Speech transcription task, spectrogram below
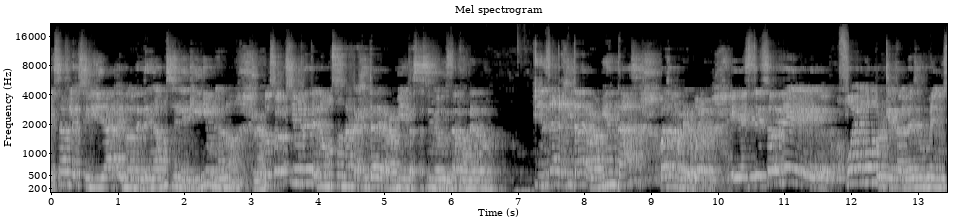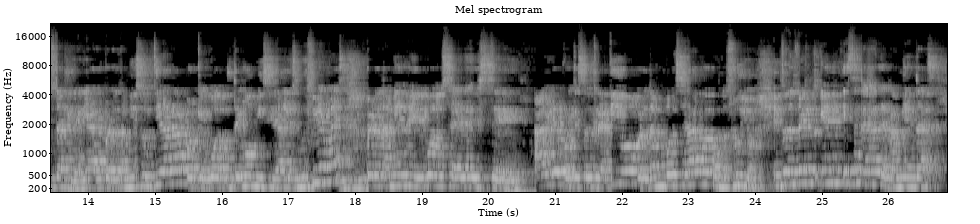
Esa flexibilidad en donde tengamos el equilibrio, ¿no? Nosotros siempre tenemos una cajita de herramientas, así me gusta ponerlo. En esa cajita de herramientas vas a poner, bueno, este, soy de fuego porque tal vez me gusta liderar, pero también soy tierra porque tengo mis ideales muy firmes, pero también eh, puedo ser este, aire porque soy creativo, pero también puedo ser agua cuando fluyo. Entonces, en esa caja de herramientas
